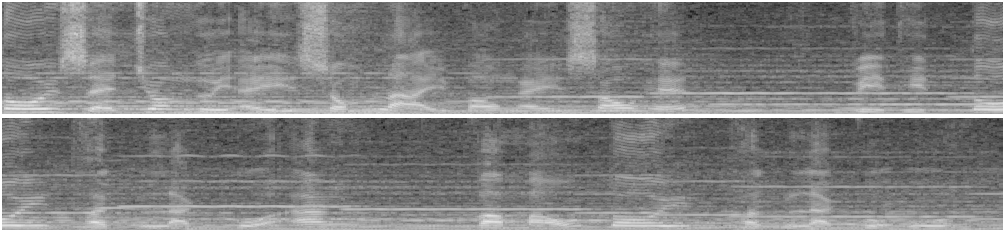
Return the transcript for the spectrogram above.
tôi sẽ cho người ấy sống lại vào ngày sau hết. Vì thịt tôi thật là của ăn, Và máu tôi thật là của uống.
